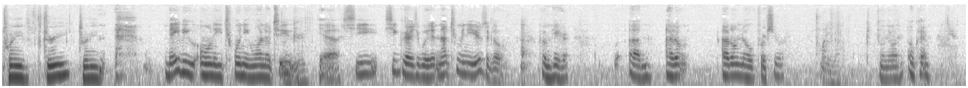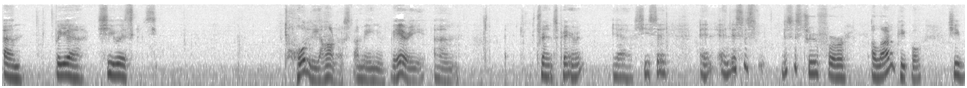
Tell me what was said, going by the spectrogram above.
23, 20? maybe only 21 or 2 Okay. yeah she she graduated not too many years ago from here. Um, i don't i don't know for sure. 21. 21 okay. Um, but yeah she was totally honest i mean very um, transparent yeah she said and and this is this is true for a lot of people she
